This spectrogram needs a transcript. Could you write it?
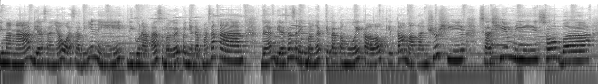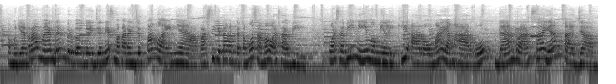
di mana biasanya wasabi ini digunakan sebagai penyedap masakan dan biasa sering banget kita temui kalau kita makan sushi, sashimi, soba, kemudian ramen dan berbagai jenis makanan Jepang lainnya. Pasti kita akan ketemu sama wasabi. Wasabi ini memiliki aroma yang harum dan rasa yang tajam.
